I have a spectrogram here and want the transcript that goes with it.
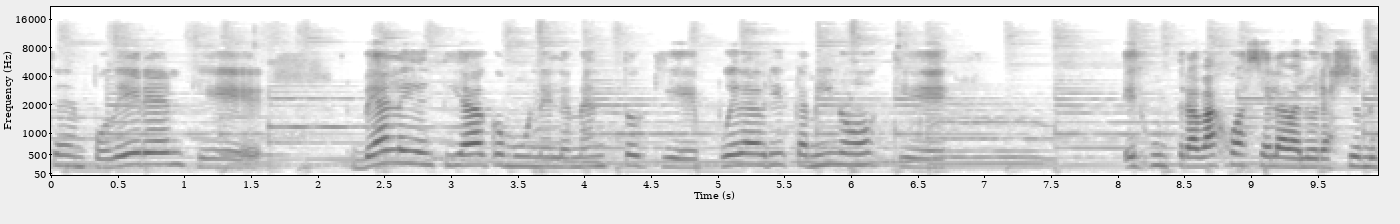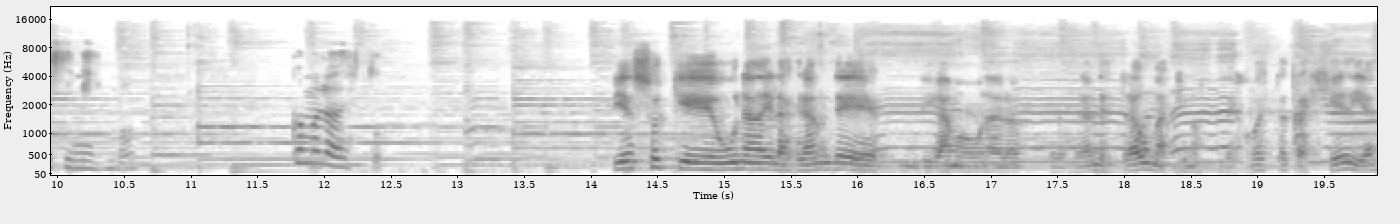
se empoderen, que vean la identidad como un elemento que pueda abrir caminos, que es un trabajo hacia la valoración de sí mismo. ¿Cómo lo ves tú? Pienso que una de las grandes, digamos, uno de los, grandes traumas que nos dejó esta tragedia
